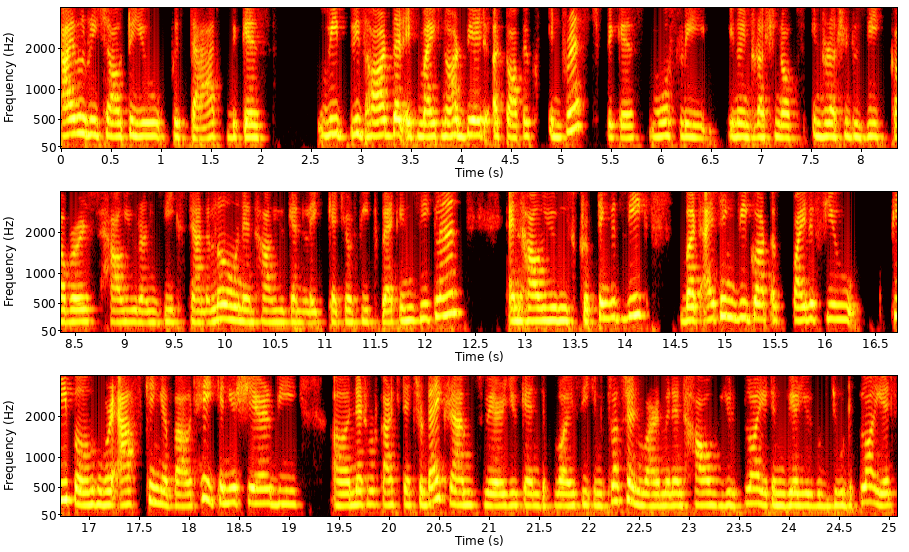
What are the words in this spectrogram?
I will reach out to you with that because we, we thought that it might not be a topic of interest because mostly, you know, introduction of introduction to Zeek covers how you run Zeek standalone and how you can like get your feet wet in Zeek land and how you do scripting with Zeek. But I think we got a, quite a few people who were asking about, hey, can you share the uh, network architecture diagrams where you can deploy Zeek in cluster environment and how you deploy it and where you would you deploy it.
